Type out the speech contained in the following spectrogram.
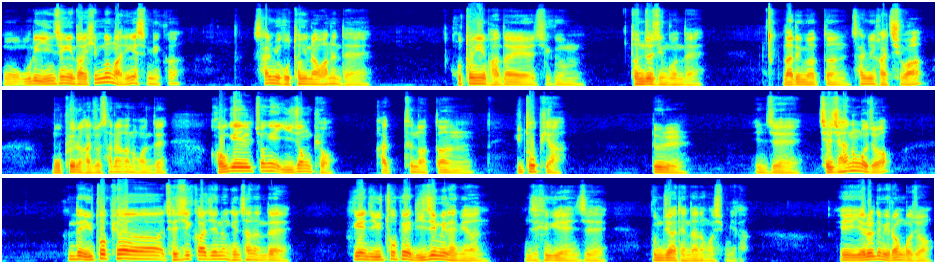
뭐 우리 인생이 다 힘든 거 아니겠습니까? 삶이 고통이라고 하는데 고통의 바다에 지금 던져진 건데 나름의 어떤 삶의 가치와 목표를 가지고 살아가는 건데 거기에 일종의 이정표 같은 어떤 유토피아를 이제 제시하는 거죠. 근데 유토피아 제시까지는 괜찮은데 그게 이제 유토피아 니즘이 되면 이제 그게 이제 문제가 된다는 것입니다. 예, 예를 들면 이런 거죠.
